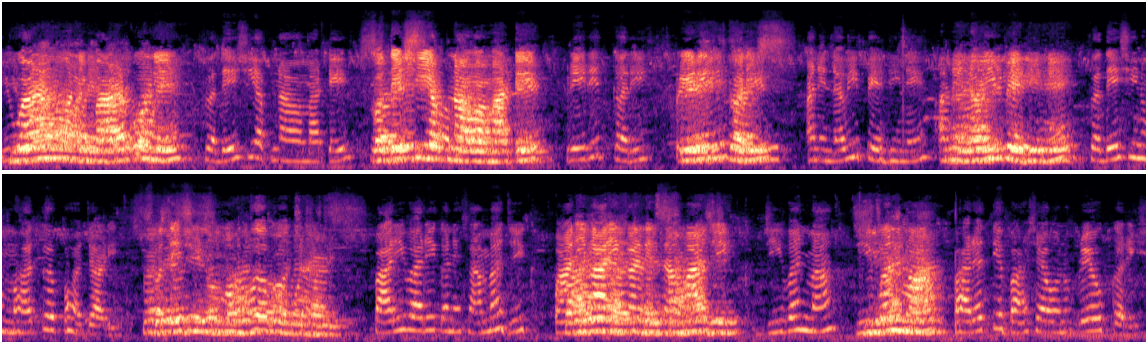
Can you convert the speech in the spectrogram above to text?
યુવાનો અને બાળકોને સ્વદેશી અપનાવવા માટે સ્વદેશી અપનાવવા માટે પ્રેરિત કરીશ. પ્રેરિત કરીશ. અને નવી પેઢીને અને નવી પેઢીને સ્વદેશીનું મહત્વ પહોંચાડી. સ્વદેશીનું મહત્વ પહોંચાડી. પારિવારિક અને સામાજિક પારિવારિક અને સામાજિક જીવનમાં જીવનમાં ભારતીય ભાષાઓનો પ્રયોગ કરીશ.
